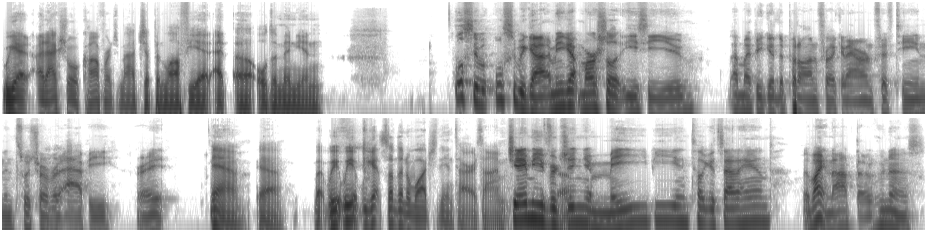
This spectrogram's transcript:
We had an actual conference matchup in Lafayette at uh, Old Dominion. We'll see. We'll see. What we got. I mean, you got Marshall at ECU. That might be good to put on for like an hour and fifteen, then switch over to Appy. Right. Yeah, yeah. But we, we we got something to watch the entire time. JMU, Virginia, maybe until it gets out of hand. It might not though. Who knows?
